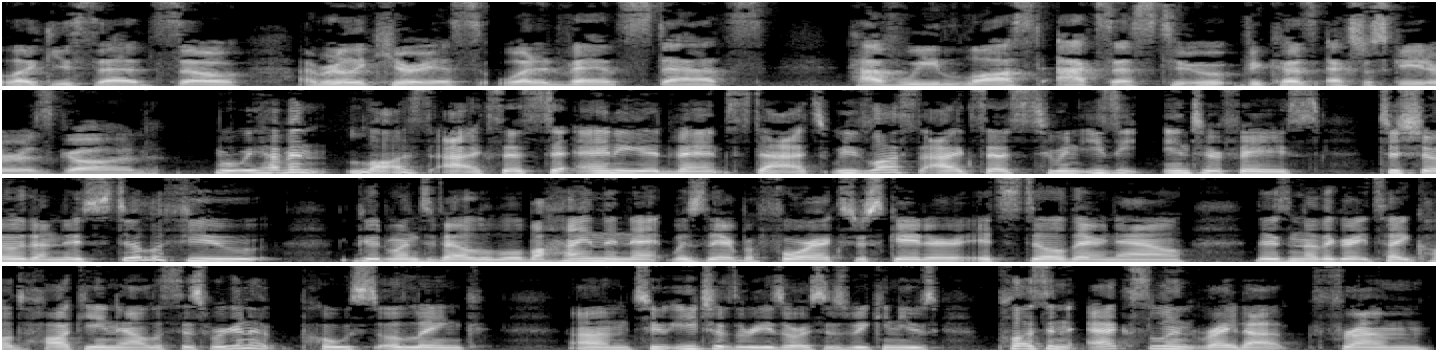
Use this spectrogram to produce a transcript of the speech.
like you said. So I'm really curious, what advanced stats have we lost access to because Extra Skater is gone? Well, we haven't lost access to any advanced stats. We've lost access to an easy interface to show them. There's still a few good ones available. Behind the Net was there before Extra Skater. It's still there now. There's another great site called Hockey Analysis. We're going to post a link um, to each of the resources we can use, plus an excellent write up from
